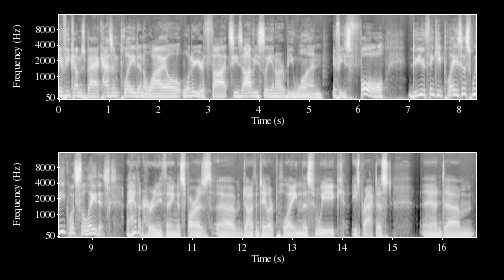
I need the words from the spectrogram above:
if he comes back, hasn't played in a while, what are your thoughts? He's obviously an RB1. If he's full, do you think he plays this week? What's the latest? I haven't heard anything as far as um, Jonathan Taylor playing this week. He's practiced, and um,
